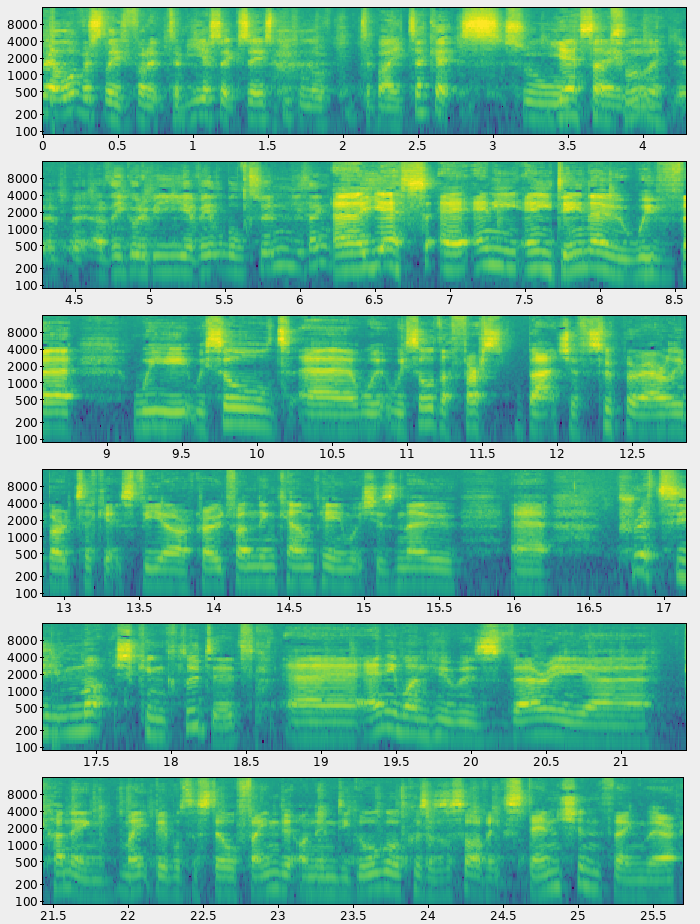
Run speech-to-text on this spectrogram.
Well, obviously, for it to be a success, people have to buy tickets. So Yes, um, absolutely. Are they going to be available soon? You think? Uh, yes, uh, any any day now. We've uh, we we sold uh, we, we sold the first batch of super early bird tickets via our crowdfunding campaign, which is now. Pretty much concluded. Uh, anyone who was very uh, cunning might be able to still find it on Indiegogo because there's a sort of extension thing there.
